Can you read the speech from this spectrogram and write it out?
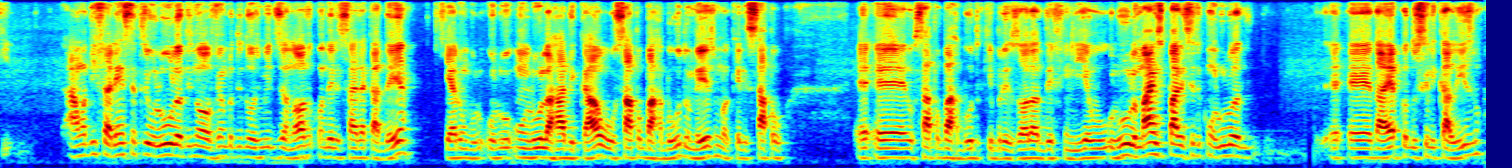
que há uma diferença entre o Lula de novembro de 2019, quando ele sai da cadeia, que era um, um Lula radical, o sapo barbudo mesmo, aquele sapo é, é, o sapo barbudo que Brizola definia, o Lula mais parecido com o Lula é, é, da época do sindicalismo,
